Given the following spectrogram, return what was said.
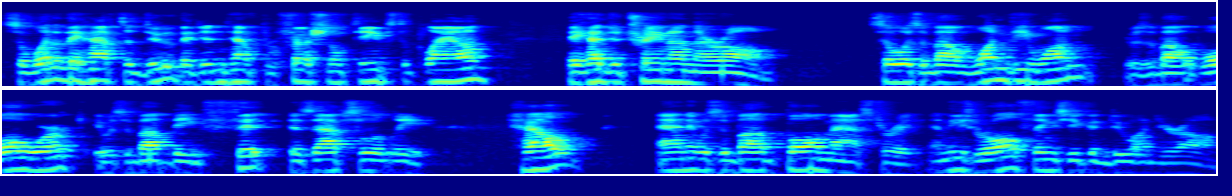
So what did they have to do? They didn't have professional teams to play on. They had to train on their own. So it was about 1v1. It was about wall work. It was about being fit as absolutely hell. And it was about ball mastery. And these are all things you can do on your own.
